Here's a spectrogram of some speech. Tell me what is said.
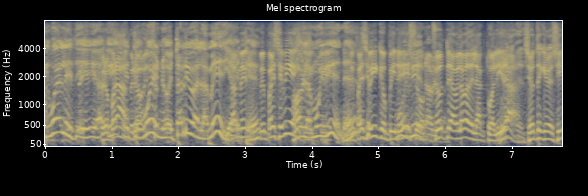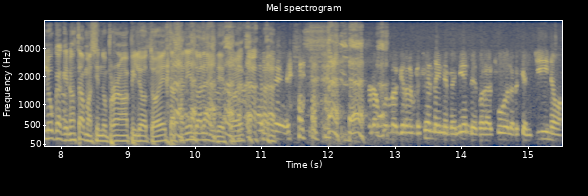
igual es, eh, Pero pará, este pero bueno, está arriba de la media. Me, este, ¿eh? me parece bien. Habla que- muy que- bien, ¿eh? Me parece bien que opine Muy eso. bien habla. Yo te hablaba de la actualidad. Mirá, yo te quiero decir, Luca, que no estamos haciendo un programa piloto, ¿eh? Está saliendo al aire esto, ¿eh? Pero por lo que representa Independiente para el fútbol argentino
